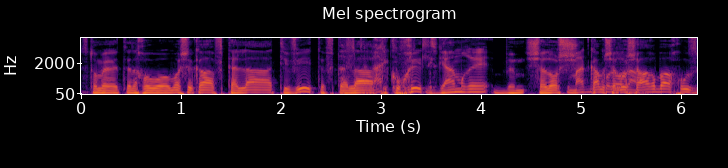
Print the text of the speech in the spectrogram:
זאת אומרת, אנחנו מה שנקרא אבטלה טבעית, אבטלה חיכוכית. לגמרי, שלוש, כמה? שלוש ארבע אחוז,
